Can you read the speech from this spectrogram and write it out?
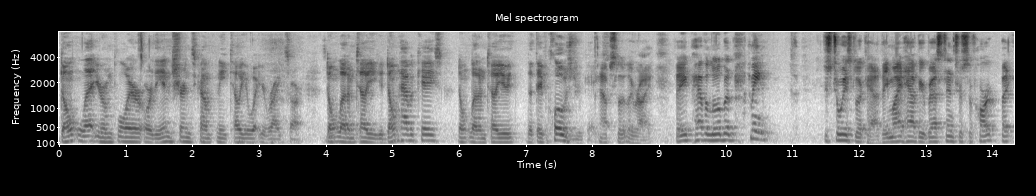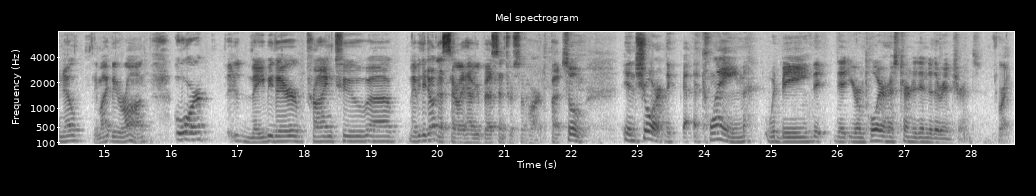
don't let your employer or the insurance company tell you what your rights are. Don't let them tell you you don't have a case. Don't let them tell you that they've closed your case. absolutely right. They have a little bit. I mean. There's two ways to look at it. They might have your best interests of heart, but you know they might be wrong, or maybe they're trying to, uh, maybe they don't necessarily have your best interests at heart. But So, in short, the, a claim would be that, that your employer has turned it into their insurance. right,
